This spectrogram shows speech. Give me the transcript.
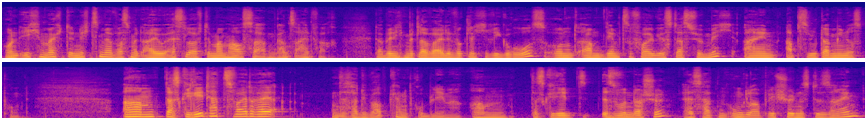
Und ich möchte nichts mehr, was mit iOS läuft, in meinem Haus haben. Ganz einfach. Da bin ich mittlerweile wirklich rigoros und ähm, demzufolge ist das für mich ein absoluter Minuspunkt. Ähm, das Gerät hat zwei, drei das hat überhaupt keine Probleme. Ähm, das Gerät ist wunderschön. Es hat ein unglaublich schönes Design.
